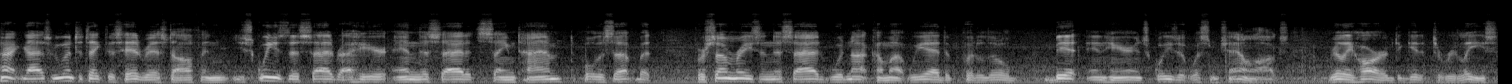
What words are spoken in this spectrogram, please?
Alright guys we went to take this headrest off and you squeeze this side right here and this side at the same time to pull this up but for some reason this side would not come up. We had to put a little bit in here and squeeze it with some channel locks. Really hard to get it to release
